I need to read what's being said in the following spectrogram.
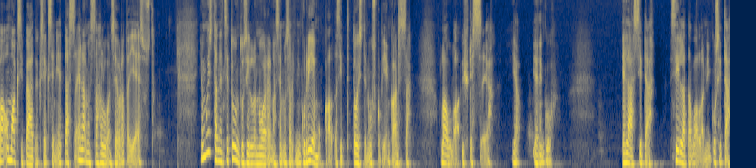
vaan omaksi päätöksekseni, että tässä elämässä haluan seurata Jeesusta. Ja muistan, että se tuntui silloin nuorena semmoiselta niin kuin riemukkaalta sitten toisten uskovien kanssa laulaa yhdessä ja, ja, ja niin kuin elää sitä sillä tavalla niin kuin sitä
